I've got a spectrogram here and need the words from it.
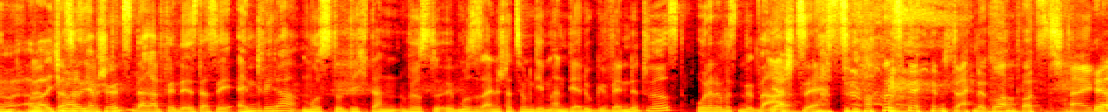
aber ich das, was ich am schönsten daran finde, ist, dass sie entweder musst du dich dann, wirst du, muss es eine Station geben, an der du gewendet wirst, oder du wirst mit dem Arsch Ja. zuerst zu Hause in deine Rohrpost steigen. Ja.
